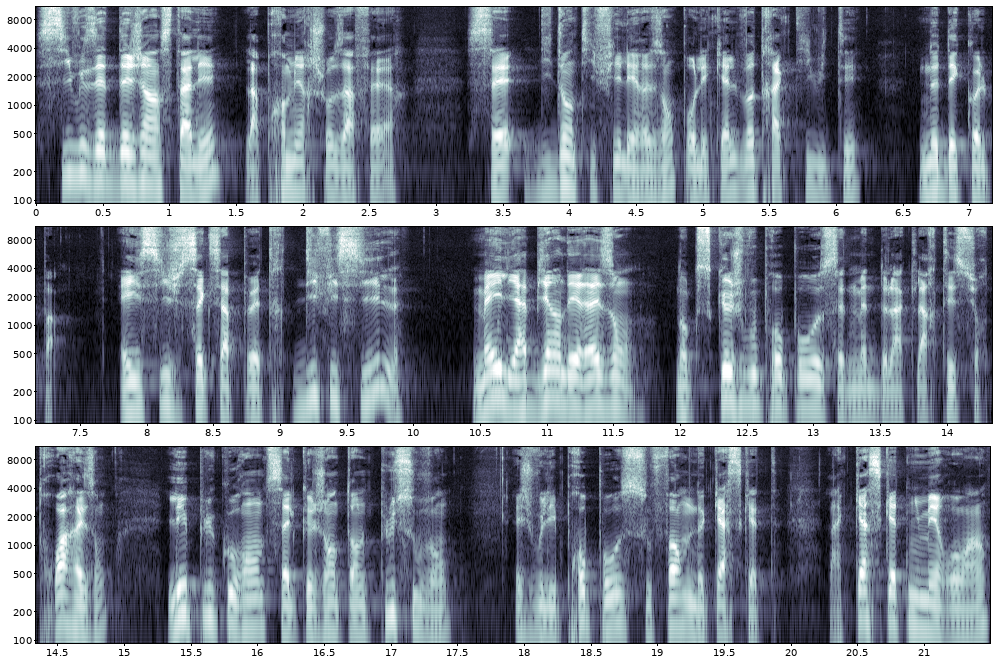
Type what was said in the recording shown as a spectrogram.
Si vous êtes déjà installé, la première chose à faire, c'est d'identifier les raisons pour lesquelles votre activité ne décolle pas. Et ici, je sais que ça peut être difficile, mais il y a bien des raisons. Donc ce que je vous propose, c'est de mettre de la clarté sur trois raisons, les plus courantes, celles que j'entends le plus souvent, et je vous les propose sous forme de casquette. La casquette numéro 1,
